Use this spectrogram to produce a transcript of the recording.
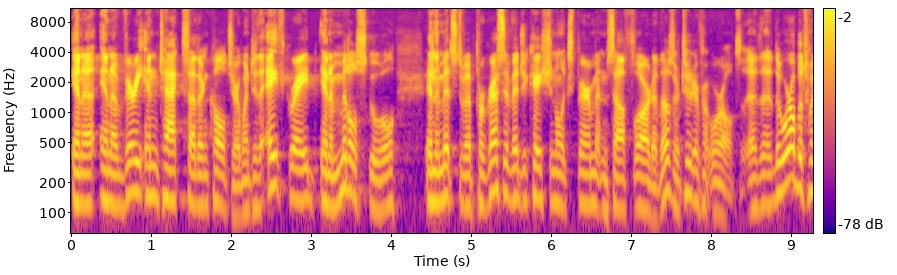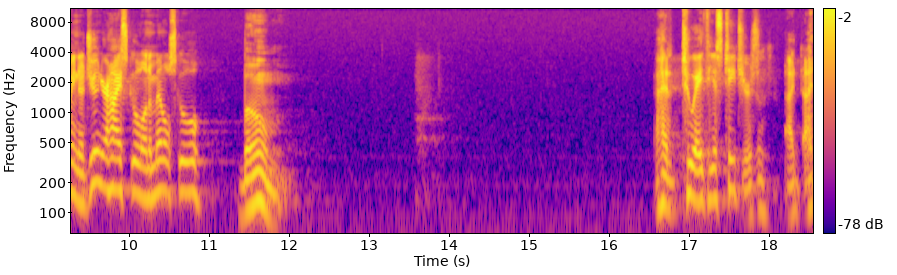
in a, in a very intact Southern culture. I went to the eighth grade in a middle school in the midst of a progressive educational experiment in South Florida. Those are two different worlds. Uh, the, the world between a junior high school and a middle school, boom. I had two atheist teachers, and I, I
